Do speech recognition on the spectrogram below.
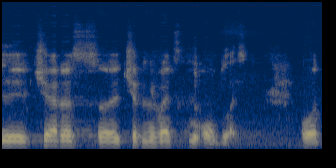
е, через е, Чернівецьку область. От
